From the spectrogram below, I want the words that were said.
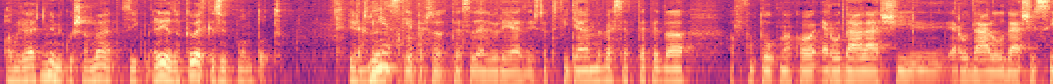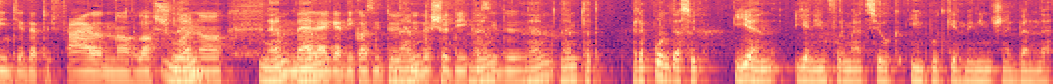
amire dinamikusan változik, eléred a következő pontot. És De mihez képest adott ezt az előrejelzést? Tehát figyelembe veszette például a, a futóknak a erodálási, erodálódási szintjét, hogy fáradnak, lassulnak, nem, nem, melegedik az idő, nem, hűvösödik nem, az idő. Nem, nem, tehát például pont ez, hogy ilyen, ilyen információk inputként még nincsenek benne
